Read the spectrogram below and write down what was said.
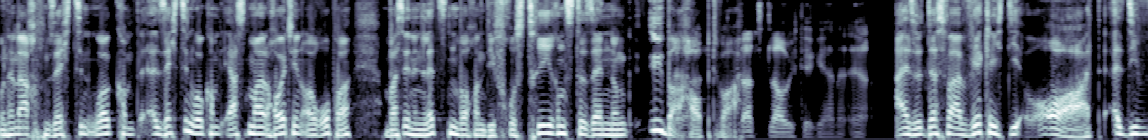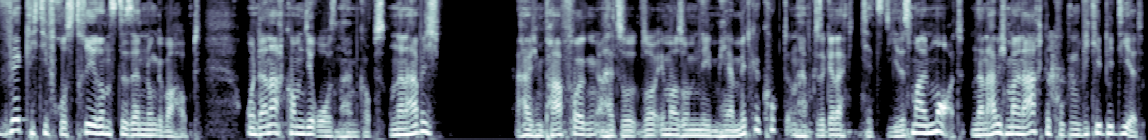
und danach um 16 Uhr kommt, äh, 16 Uhr kommt erstmal heute in Europa, was in den letzten Wochen die frustrierendste Sendung überhaupt war. Das glaube ich dir gerne, ja. Also das war wirklich die, oh, die wirklich die frustrierendste Sendung überhaupt. Und danach kommen die Rosenheim Cops. Und dann habe ich habe ich ein paar Folgen halt so, so immer so nebenher mitgeguckt und habe gedacht, jetzt jedes Mal ein Mord. Und dann habe ich mal nachgeguckt und wikipediert.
